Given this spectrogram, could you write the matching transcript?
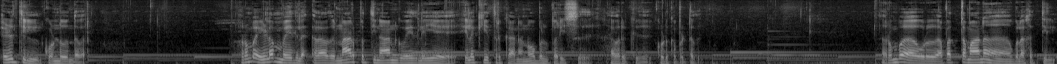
எழுத்தில் கொண்டு வந்தவர். ரொம்ப இளம் வயதில் அதாவது நாற்பத்தி நான்கு வயதிலேயே இலக்கியத்திற்கான நோபல் பரிசு அவருக்கு கொடுக்கப்பட்டது. ரொம்ப ஒரு அபத்தமான உலகத்தில்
